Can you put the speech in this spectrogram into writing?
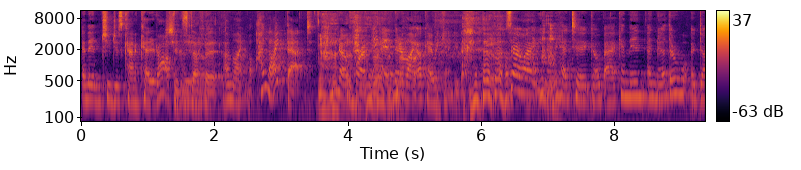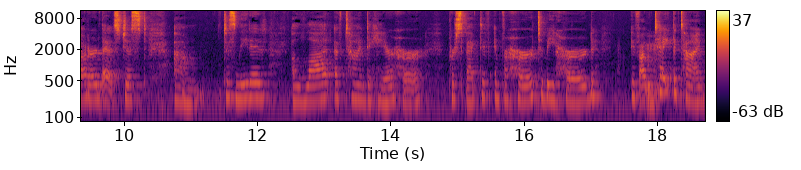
And then she just kind of cut it off. She'd And I'm stuff like- it. I'm like, well, I like that, you know, for a minute. And they're like, okay, we can't do that. So I, you know, we had to go back. And then another w- daughter that's just, um, just needed a lot of time to hear her perspective and for her to be heard. If I would hmm. take the time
